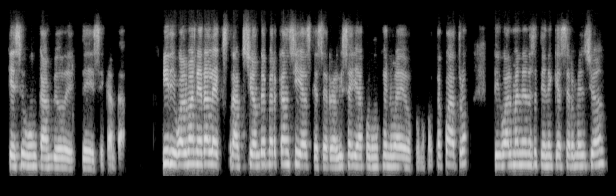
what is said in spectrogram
que es un cambio de, de ese candado. Y de igual manera, la extracción de mercancías que se realiza ya con un G9 o con un J4, de igual manera se tiene que hacer mención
